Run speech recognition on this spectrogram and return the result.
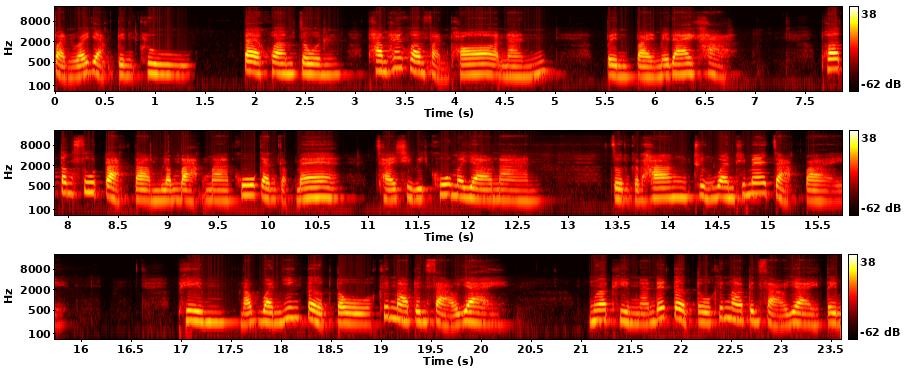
ฝันว่าอยากเป็นครู แต่ความจนทำให้ความฝันพ่อนั้นเป็นไปไม่ได้ค่ะ พ่อต้องสู้ตรากตรำลำบากมาคู่กันกับแม่ ใช้ชีวิตคู่มายาวนาน จนกระทั่งถึงวันที่แม่จากไป พิมพ์นับวันยิ่งเติบโตขึ้นมาเป็นสาวใหญ่ เมื่อพิมพ์นั้นได้เติบโตขึ้นมาเป็นสาวใหญ่เต็ม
